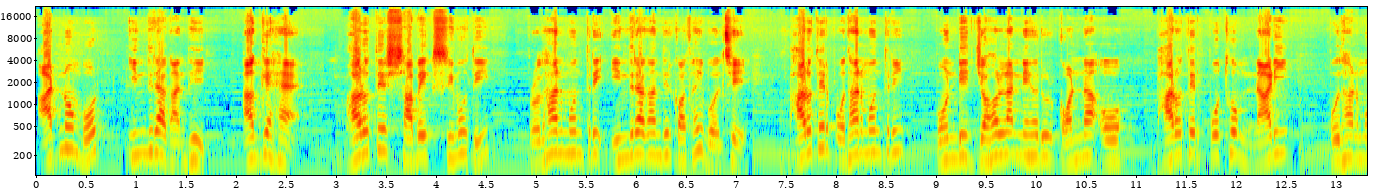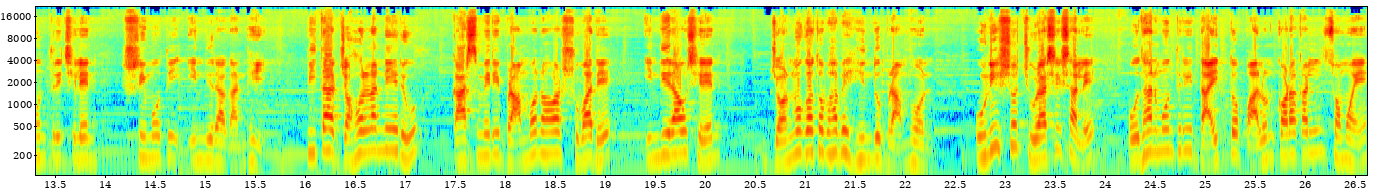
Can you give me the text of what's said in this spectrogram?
আট নম্বর, ইন্দিরা গান্ধী। আজ্ঞে হ্যাঁ। ভারতের সাবেক শ্রীমতী প্রধানমন্ত্রী ইন্দিরা গান্ধীর কথাই বলছি। ভারতের প্রধানমন্ত্রী পণ্ডিত জওহরলাল নেহরুর কন্যা ও ভারতের প্রথম নারী প্রধানমন্ত্রী ছিলেন শ্রীমতী ইন্দিরা গান্ধী। পিতা জওহরলাল নেহরু কাশ্মীরি ব্রাহ্মণ হওয়ার সুবাদে ইন্দিরাও ছিলেন জন্মগতভাবে হিন্দু ব্রাহ্মণ। উনিশশো চুরাশি সালে প্রধানমন্ত্রীর দায়িত্ব পালন করাকালীন সময়ে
